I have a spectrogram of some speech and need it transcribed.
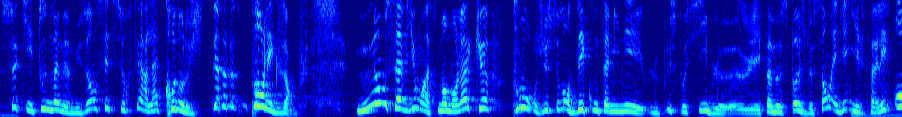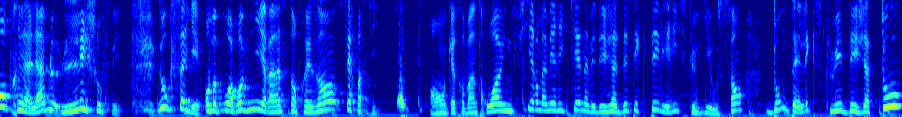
Ce qui est tout de même amusant, c'est de se refaire la chronologie. Pour l'exemple, nous savions à ce moment-là que pour justement décontaminer le plus possible euh, les fameuses poches de sang, eh bien il fallait au préalable les chauffer. Donc ça y est, on va pouvoir revenir à l'instant présent, c'est reparti. En 83, une firme américaine avait déjà détecté les risques liés au sang, dont elle excluait déjà tout,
